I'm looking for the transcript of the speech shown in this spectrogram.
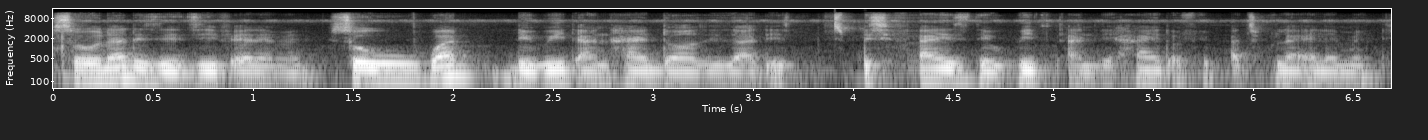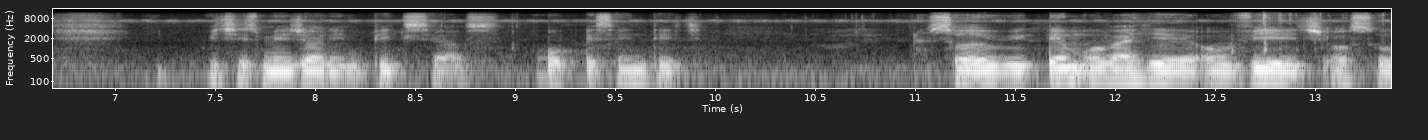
so that is the div element. So what the width and height does is that it specifies the width and the height of a particular element which is measured in pixels or percentage. So if we came over here on vh also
